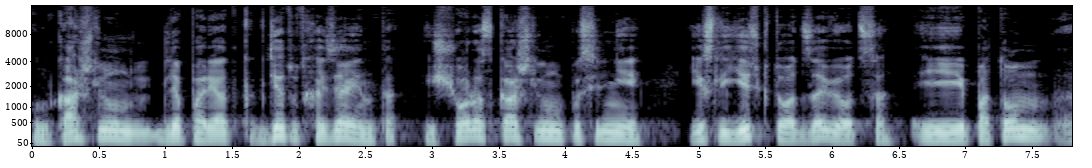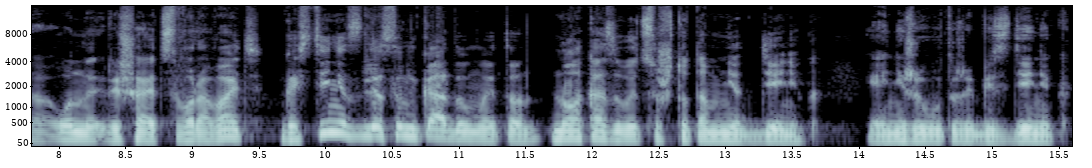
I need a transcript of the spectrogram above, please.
Он кашлянул для порядка. Где тут хозяин-то? Еще раз кашлянул посильнее. Если есть кто, отзовется. И потом э, он решает своровать. Гостиниц для сынка, думает он. Но оказывается, что там нет денег. И они живут уже без денег.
